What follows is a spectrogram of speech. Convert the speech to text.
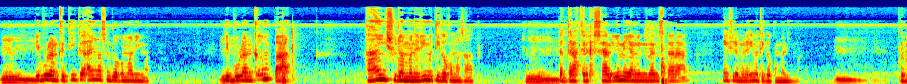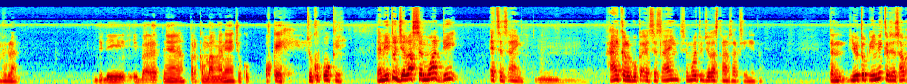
Hmm. di bulan ketiga Aing langsung 2,5 di Hmm. bulan keempat Aing sudah menerima 3,1 Hmm. dan terakhir kali ini yang ini lagi sekarang Aing sudah menerima 3,5 Hmm. per bulan Jadi ibaratnya perkembangannya cukup oke. cukup oke dan itu jelas semua di AdSense Aing Hmm. Aing kalau buka AdSense Aing semua itu jelas transaksinya itu dan YouTube ini kerja sama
